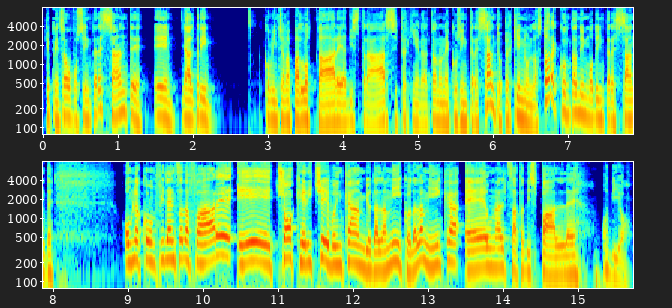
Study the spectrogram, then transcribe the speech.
che pensavo fosse interessante e gli altri cominciano a parlottare, a distrarsi perché in realtà non è così interessante o perché non la sto raccontando in modo interessante. Ho una confidenza da fare e ciò che ricevo in cambio dall'amico o dall'amica è un'alzata di spalle. Oddio,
